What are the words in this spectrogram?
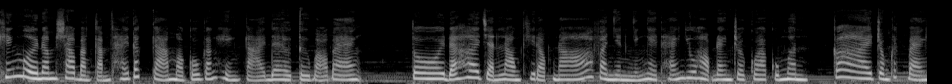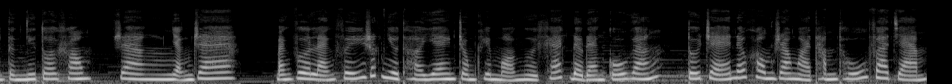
khiến 10 năm sau bạn cảm thấy tất cả mọi cố gắng hiện tại đều từ bỏ bạn. Tôi đã hơi chạnh lòng khi đọc nó và nhìn những ngày tháng du học đang trôi qua của mình. Có ai trong các bạn từng như tôi không? Rằng nhận ra bạn vừa lãng phí rất nhiều thời gian trong khi mọi người khác đều đang cố gắng. Tuổi trẻ nếu không ra ngoài thăm thú va chạm,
